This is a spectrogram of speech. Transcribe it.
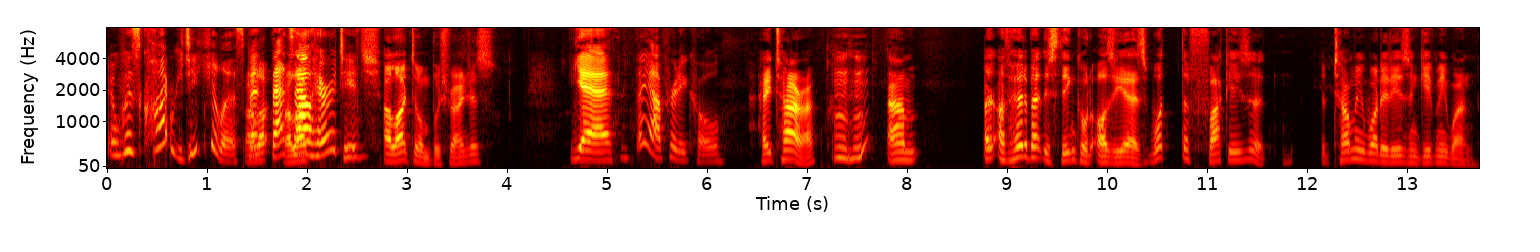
It was quite ridiculous, but li- I that's like- our heritage. I like doing bushrangers. Yeah, they are pretty cool. Hey, Tara. Mhm. Um, I- I've heard about this thing called Aussie As. What the fuck is it? Tell me what it is and give me one.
